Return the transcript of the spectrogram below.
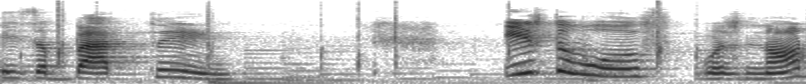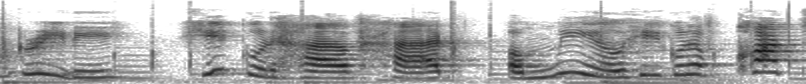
is a bad thing. If the wolf was not greedy, he could have had a meal. He could have caught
